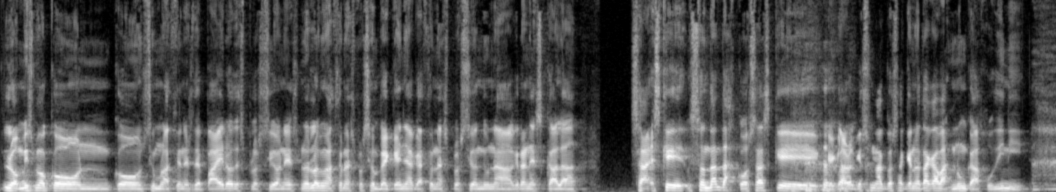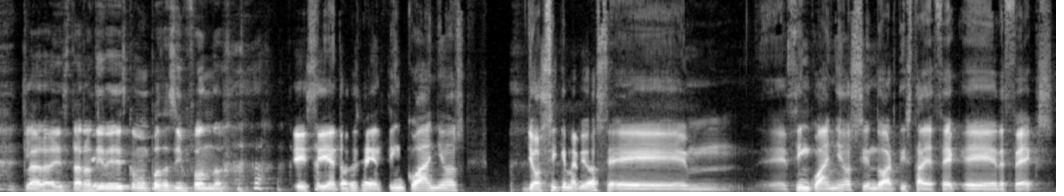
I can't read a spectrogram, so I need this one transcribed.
Lo mismo con, con simulaciones de pyro, de explosiones. No es lo mismo hacer una explosión pequeña que hacer una explosión de una gran escala o sea, es que son tantas cosas que, claro, que es una cosa que no te acabas nunca, Houdini. Claro, ahí está, no tiene, es como un pozo sin fondo. Sí, sí, entonces en cinco años, yo sí que me veo em, eh, cinco años siendo artista de, eh, de FX.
